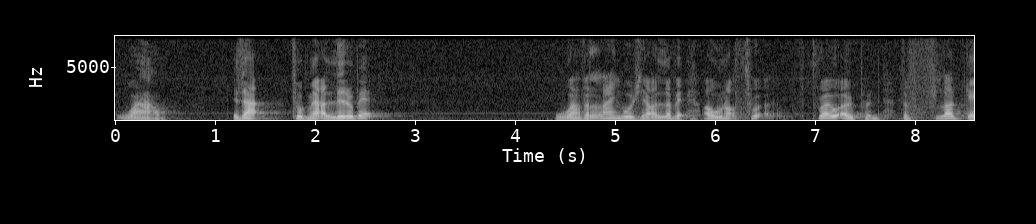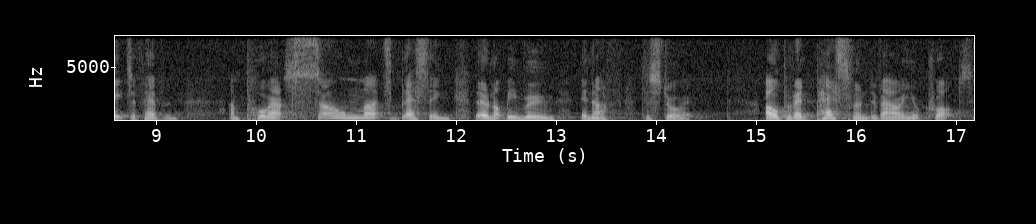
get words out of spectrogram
Wow. Is that talking about a little bit? Wow, the language there, I love it. I will not throw open the floodgates of heaven and pour out so much blessing that there will not be room enough to store it. I will prevent pests from devouring your crops,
